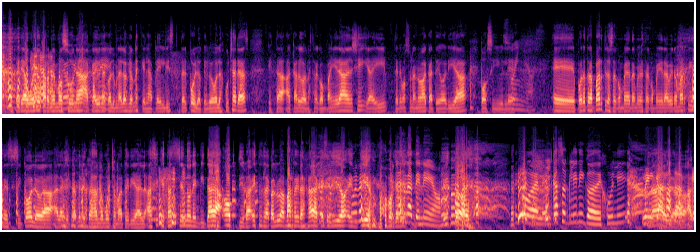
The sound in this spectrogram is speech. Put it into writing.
Estaría bueno que armemos una. una, Acá hay una columna los viernes que es la playlist del pueblo, que luego lo escucharás, que está a cargo de nuestra compañera Angie y ahí tenemos una nueva categoría posible. Sueños. Eh, por otra parte, nos acompaña también nuestra compañera Vero Martínez, psicóloga, a la que también le estás dando mucho material. Así que estás siendo una invitada óptima. Esta es la columna más relajada que he tenido en Una- tiempo. Porque es un Ateneo. es- como el, el caso clínico de Juli. Me Claro, encanta. acá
